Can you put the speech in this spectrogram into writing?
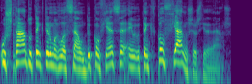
O Estado tem que ter uma relação de confiança, tem que confiar nos seus cidadãos.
